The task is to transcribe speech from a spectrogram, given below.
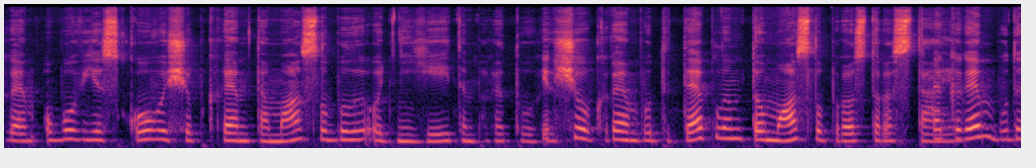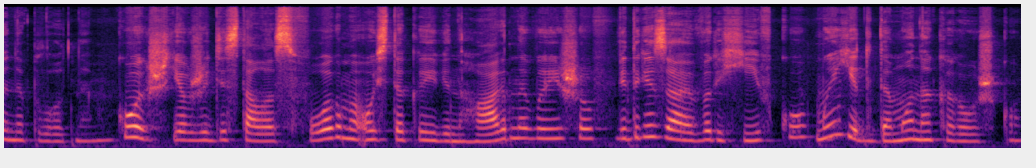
крем. Обов'язково, щоб крем та масло були однієї температури. Якщо крем буде теплим, то масло просто розтає. Та крем буде неплотним. Корж я вже дістала з форми, ось такий він гарний вийшов. Відрізаю верхівку, ми її додамо на крошку.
